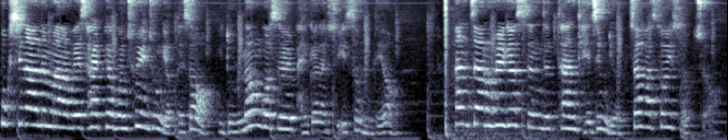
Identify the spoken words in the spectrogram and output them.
혹시나 하는 마음에 살펴본 초인종 옆에서 이 놀라운 것을 발견할 수 있었는데요. 한자로 흘겨 쓴 듯한 계집 여자가 써 있었죠.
